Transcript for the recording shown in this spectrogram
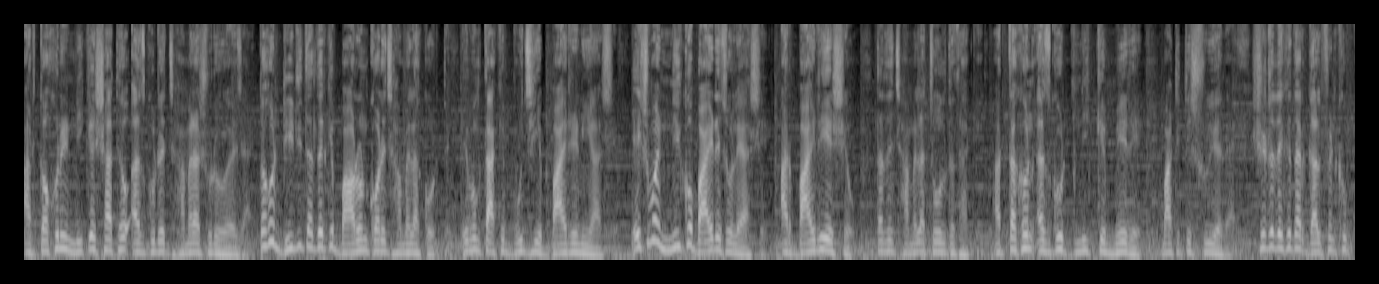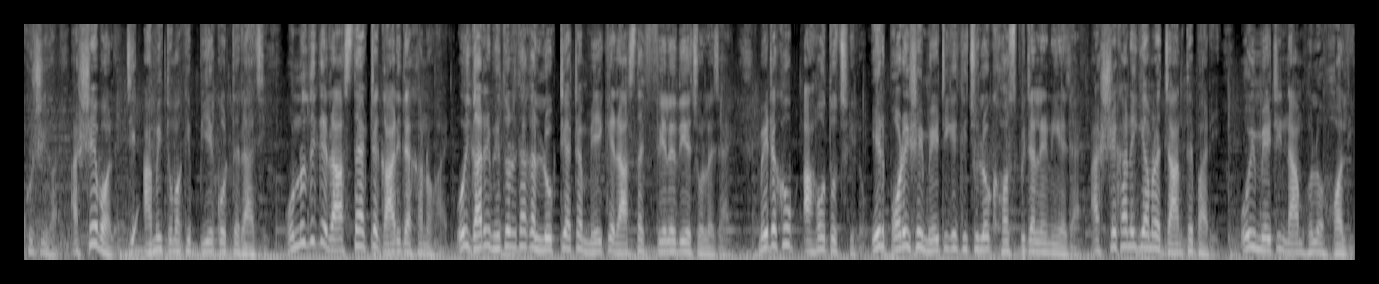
আর তখনই নিকের সাথেও আজগুডের ঝামেলা শুরু হয়ে যায়। ডিডি তাদেরকে বারণ করে ঝামেলা করতে এবং তাকে বুঝিয়ে বাইরে নিয়ে আসে। এই সময় নিকও বাইরে চলে আসে আর বাইরে এসেও তাদের ঝামেলা চলতে থাকে। আর তখন আজগুড নিককে মেরে মাটিতে শুয়ে দেয়। সেটা দেখে তার গার্লফ্রেন্ড খুব খুশি হয়। আর সে বলে যে, আমি তোমাকে বিয়ে করতে রাজি। অন্যদিকে রাস্তায় একটা গাড়ি দেখানো হয়। ওই গাড়ির ভেতরে থাকা লোকটি একটা মেয়েকে রাস্তায় ফেলে দিয়ে চলে যায়। মেয়েটা খুব আহত ছিল। এরপরে সেই মেয়েটিকে কিছু লোক হসপিটালে নিয়ে যায়। আর সেখানে গিয়ে আমরা জানতে পারি, ওই মেয়েটির নাম হলো হলি।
